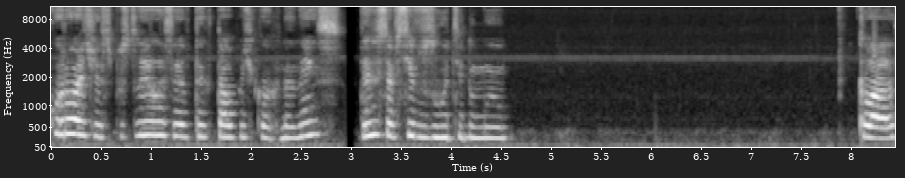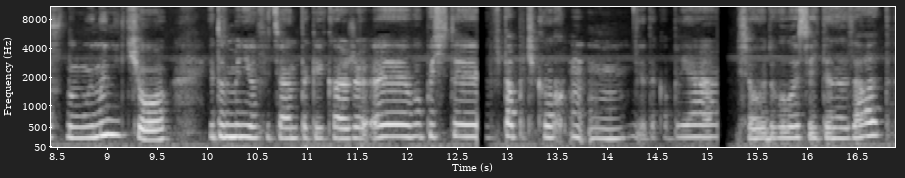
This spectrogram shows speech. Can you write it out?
Коротше, спустилася я в тих тапочках на низ. Дивлюся всі взуті, думаю. Класно, думаю, ну нічого. І тут мені офіціант такий каже: е, вибачте, в тапочках. м-м». Я така, бля. Все, довелося йти назад.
